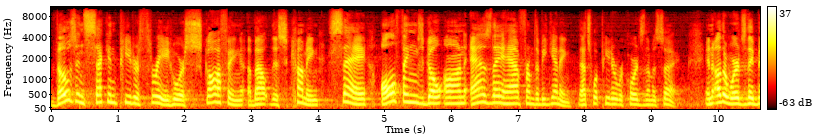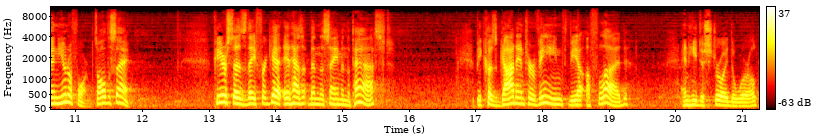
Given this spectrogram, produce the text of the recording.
Those in 2 Peter 3 who are scoffing about this coming say all things go on as they have from the beginning. That's what Peter records them as saying. In other words, they've been uniform. It's all the same. Peter says they forget it hasn't been the same in the past because God intervened via a flood and he destroyed the world,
